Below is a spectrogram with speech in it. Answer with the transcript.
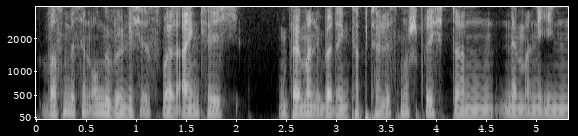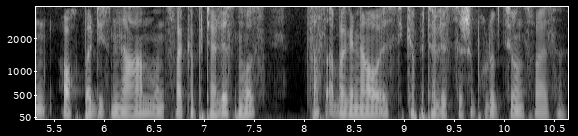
was ein bisschen ungewöhnlich ist, weil eigentlich, wenn man über den Kapitalismus spricht, dann nennt man ihn auch bei diesem Namen, und zwar Kapitalismus. Was aber genau ist die kapitalistische Produktionsweise?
